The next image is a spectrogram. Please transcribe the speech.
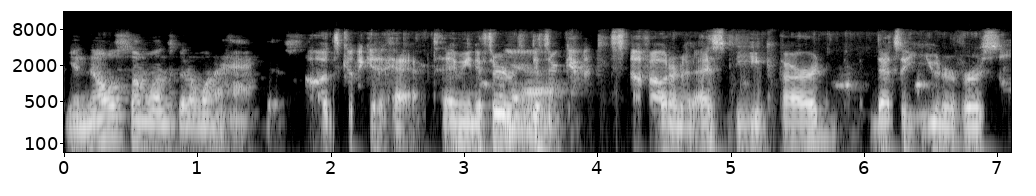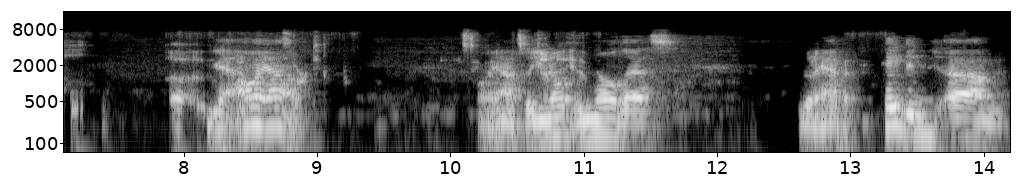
You know, someone's going to want to hack this. Oh, it's going to get hacked. I mean, if they're Yeah. if they're giving stuff out on an SD card, that's a universal. Uh, Yeah, oh, yeah. sort. Oh yeah, so you know you know that's going to happen. Hey, did um,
